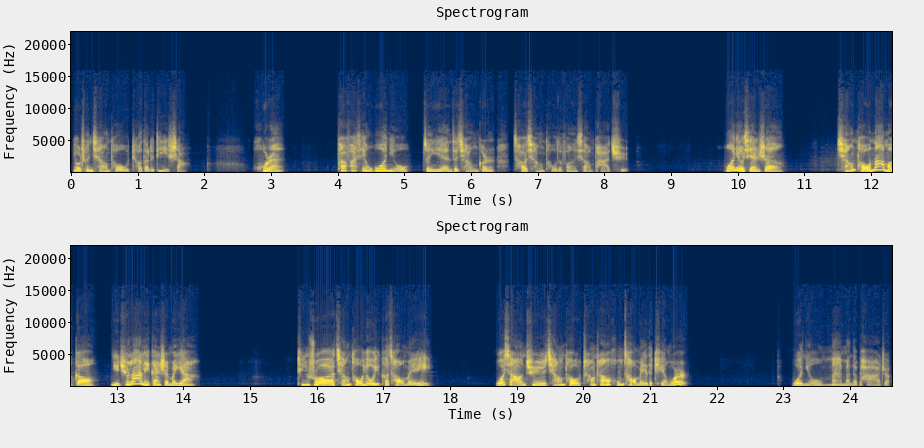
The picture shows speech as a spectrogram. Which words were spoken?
又从墙头跳到了地上。忽然，它发现蜗牛正沿着墙根儿朝墙头的方向爬去。蜗牛先生。墙头那么高，你去那里干什么呀？听说墙头有一棵草莓，我想去墙头尝尝红草莓的甜味儿。蜗牛慢慢的爬着，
